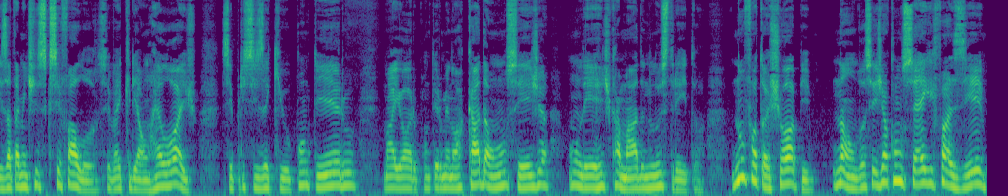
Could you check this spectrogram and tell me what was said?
exatamente isso que você falou. Você vai criar um relógio, você precisa que o ponteiro maior o ponteiro menor, cada um seja um layer de camada no Illustrator. No Photoshop, não, você já consegue fazer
